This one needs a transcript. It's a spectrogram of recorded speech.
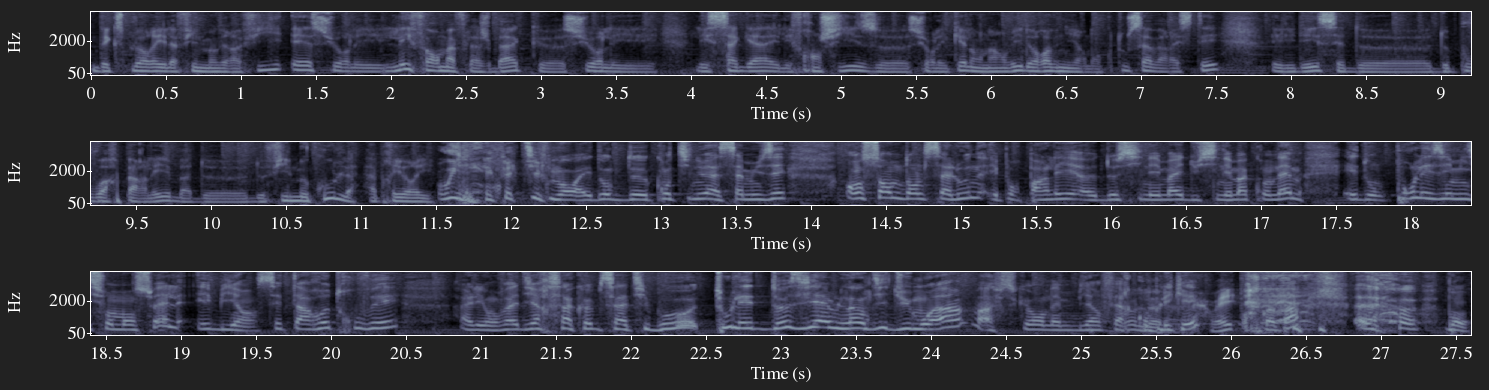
d'explorer la filmographie, et sur les, les formats flashback, sur les, les sagas et les franchises euh, sur lesquelles on a envie de revenir. Donc tout ça va rester, et l'idée c'est de, de pouvoir parler bah, de, de films cool, a priori. Oui, effectivement. Et donc de continuer à s'amuser ensemble dans le saloon et pour parler euh, de cinéma et du cinéma qu'on aime. Et donc pour les émissions mensuelles, eh bien, c'est à retrouver. Allez, on va dire ça comme ça, Thibaut. Tous les deuxièmes lundis du mois, parce qu'on aime bien faire compliqué. Oui. Pourquoi pas Euh, Bon,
